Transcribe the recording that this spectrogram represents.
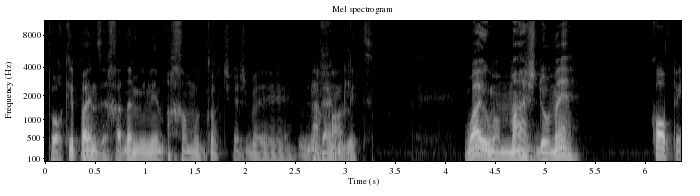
Porcupine זה אחד המילים החמודות שיש ב- נכון. וואי, הוא ממש דומה. copy.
